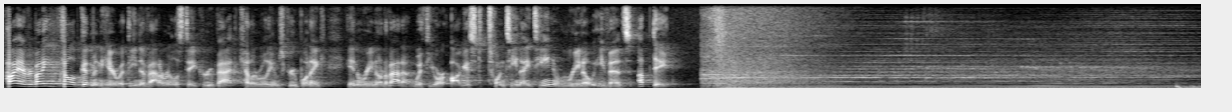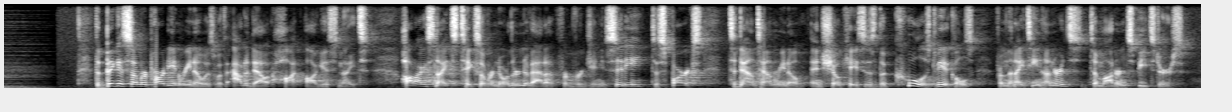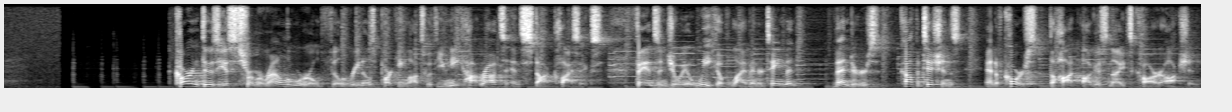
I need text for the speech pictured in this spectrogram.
Hi everybody, Philip Goodman here with the Nevada Real Estate Group at Keller Williams Group 1 Inc. in Reno, Nevada with your August 2019 Reno events update. The biggest summer party in Reno is without a doubt Hot August Nights. Hot August Nights takes over northern Nevada from Virginia City to Sparks to downtown Reno and showcases the coolest vehicles from the 1900s to modern speedsters. Car enthusiasts from around the world fill Reno's parking lots with unique hot rods and stock classics. Fans enjoy a week of live entertainment, vendors, competitions, and of course, the Hot August Nights car auction.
